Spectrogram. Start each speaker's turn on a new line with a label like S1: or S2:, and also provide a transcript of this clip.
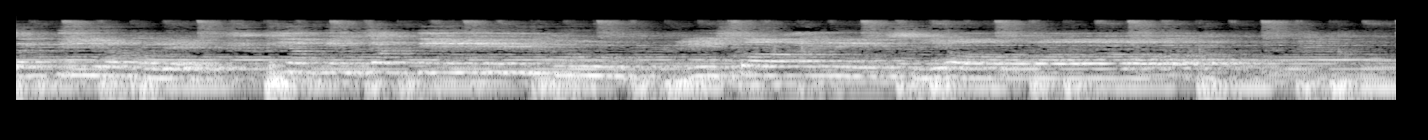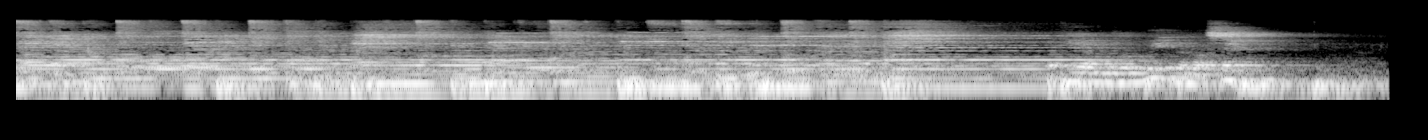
S1: cantik yang boleh yang cantik itu bisa ya Allah Dia menghubungi Bapak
